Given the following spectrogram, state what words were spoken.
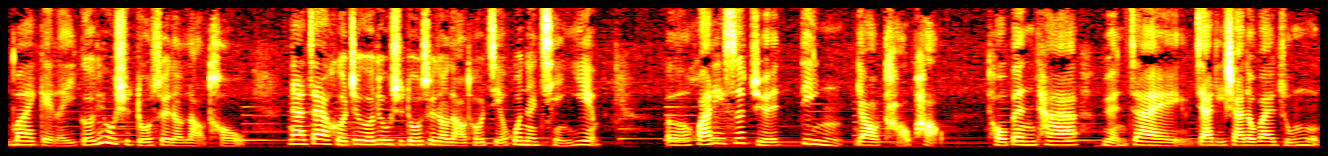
卖给了一个六十多岁的老头。那在和这个六十多岁的老头结婚的前夜。呃，华丽丝决定要逃跑，投奔他远在加迪沙的外祖母。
